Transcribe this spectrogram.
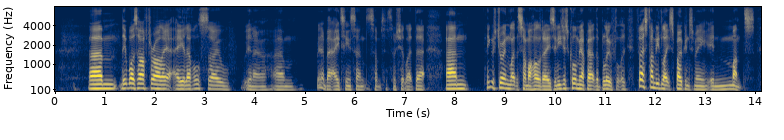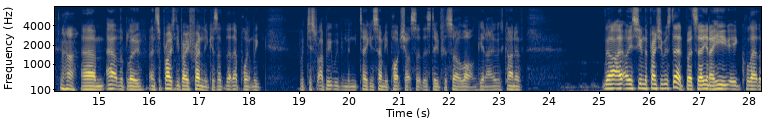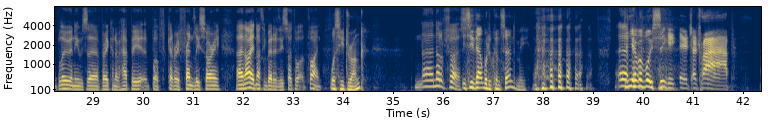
Um, it was after our A levels, so you know, um, you know, about eighteen cents, some some shit like that. Um, I think it was during like the summer holidays, and he just called me up out of the blue. For, like, first time he'd like spoken to me in months. Uh-huh. um, out of the blue, and surprisingly very friendly because at, at that point we would just I, we, we've been taking so many pot shots at this dude for so long. You know, it was kind of. Well, I, I assumed the friendship was dead, but uh, you know he, he called out the blue and he was uh, very kind of happy, well, kind of very friendly. Sorry, and I had nothing better to do, so I thought, fine. Was he drunk? No, not at first. You see, that would have concerned me. Uh, Didn't you have a voice singing "It's a trap"?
